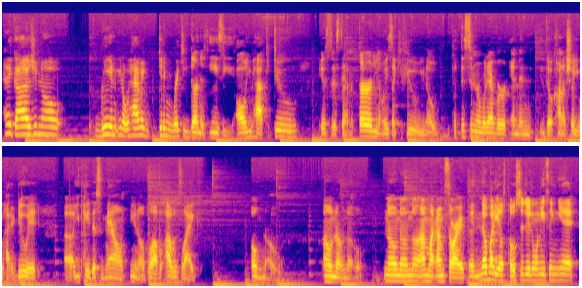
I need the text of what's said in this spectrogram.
hey guys, you know, being, you know, having getting Reiki done is easy. All you have to do is this, that, and the third. You know, he's like, if you, you know, put this in or whatever, and then they'll kind of show you how to do it. Uh, you pay this amount, you know, blah, blah. I was like, oh no. Oh no, no. No, no, no. I'm like, I'm sorry. And nobody else posted it or anything yet.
